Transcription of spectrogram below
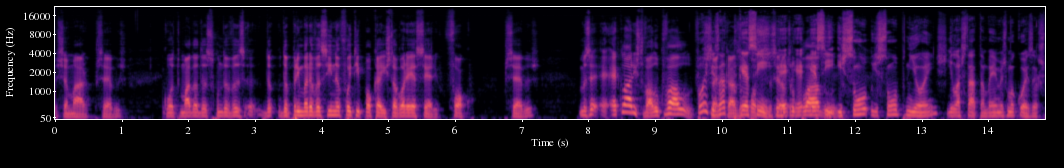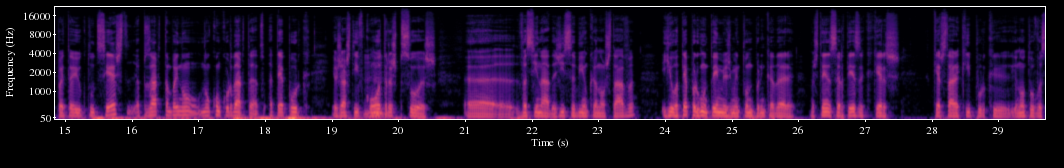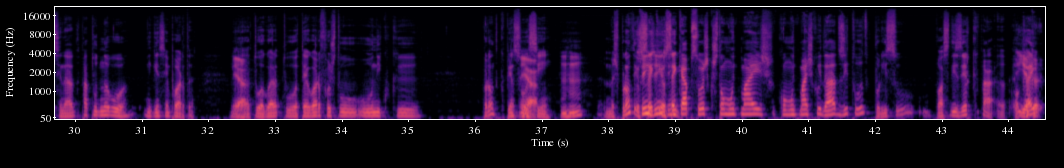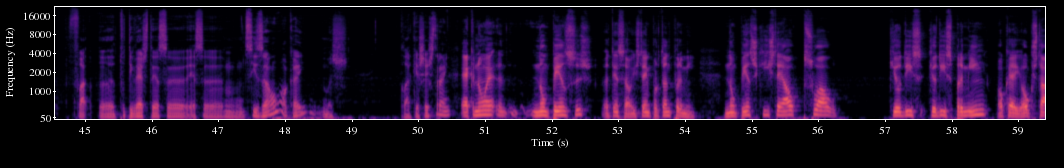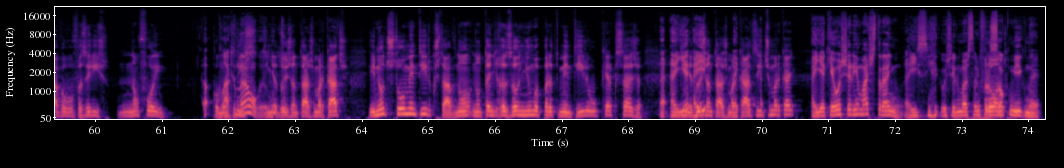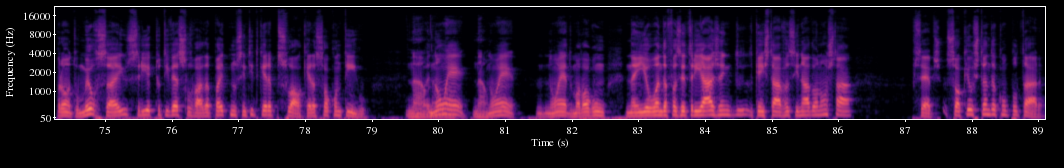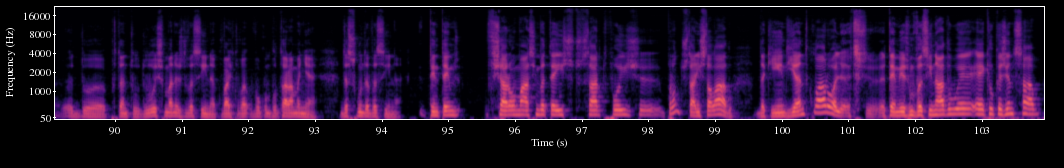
chamar, percebes? Com a tomada da segunda da, da primeira vacina foi tipo, ok, isto agora é sério, foco, percebes? Mas é, é- claro, isto vale o que vale. Pois, exato, porque é assim, é, é- é assim isto, são, isto são opiniões, e lá está, também é a mesma coisa, respeitei o que tu disseste, apesar de também não, não concordar tanto, até porque eu já estive Uhum. com outras pessoas ah, vacinadas e sabiam que eu não estava, e eu até perguntei mesmo em tom de brincadeira, mas tenho a certeza que queres, queres estar aqui porque eu não estou vacinado? Pá, tudo na boa, ninguém se importa. Yeah. Ah, tu, agora, tu até agora foste o, o único que, pronto, que pensou Yeah. assim. Uhum. Mas pronto, eu, Sim, sei, sim, que, eu sim. sei que há pessoas que estão muito mais, com muito mais cuidados e tudo, por isso posso dizer que, pá, ok, E a- fa- eh, tu tiveste essa, essa hum, decisão, ok, mas claro que achei estranho. É que não é. Não penses, atenção, isto é importante para mim. Não penses que isto é algo pessoal. Que eu disse, que eu disse para mim, ok, ou gostava, vou fazer isto. Não foi. Como claro eu te que disse, não. tinha dois jantares marcados e não te estou a mentir, Gustavo. Não, não tenho razão nenhuma para te mentir, o que quer que seja. Aí, tinha dois aí, jantares marcados e desmarquei. aí é que eu acharia mais estranho. Aí sim é que eu acharia mais estranho, foi só Pronto. comigo, né? Pronto, o meu receio seria que tu tivesses levado a peito no sentido que era pessoal, que era só contigo. Não, não, não, é. Não. Não é. Não é, de modo algum. Nem eu ando a fazer triagem de quem está vacinado ou não está. Percebes? Só que eu estando a completar, eh, do- portanto, duas semanas de vacina, que, vai, que vou completar amanhã, da segunda vacina, tentei fechar ao máximo até isto estar depois, eh, pronto, estar instalado. Daqui em diante, claro, olha, até mesmo vacinado é, é aquilo que a gente sabe.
